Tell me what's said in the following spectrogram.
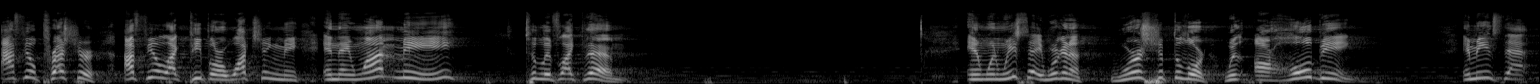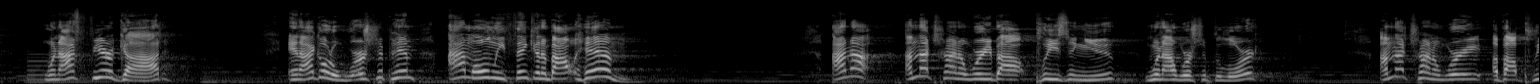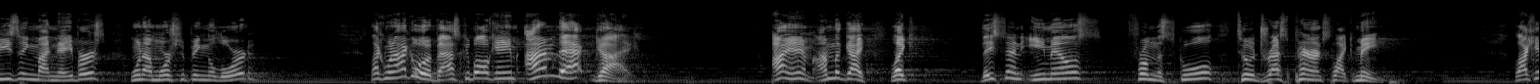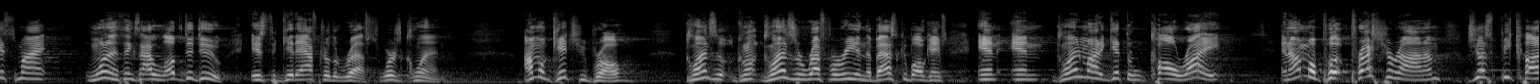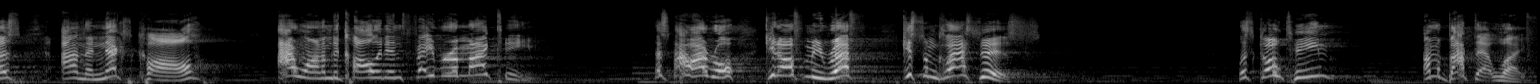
I feel pressure. I feel like people are watching me and they want me to live like them. And when we say we're going to worship the Lord with our whole being, it means that when I fear God and I go to worship Him, I'm only thinking about Him. I'm not, I'm not trying to worry about pleasing you when I worship the Lord. I'm not trying to worry about pleasing my neighbors when I'm worshiping the Lord. Like when I go to a basketball game, I'm that guy. I am. I'm the guy. Like they send emails from the school to address parents like me. Like it's my one of the things I love to do is to get after the refs. Where's Glenn? I'm gonna get you, bro. Glenn's a, Glenn's a referee in the basketball games, and, and Glenn might get the call right, and I'm gonna put pressure on him just because on the next call, I want him to call it in favor of my team. That's how I roll. Get off me, ref. Get some glasses. Let's go, team. I'm about that life.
